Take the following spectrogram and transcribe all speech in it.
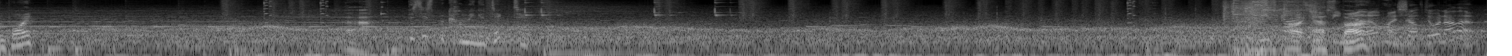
Okay, point. Ah, This is becoming addictive. These Alright, guys should be Aspar. Help myself to another.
